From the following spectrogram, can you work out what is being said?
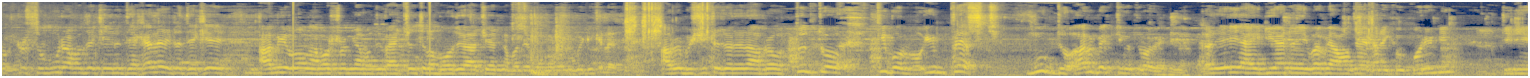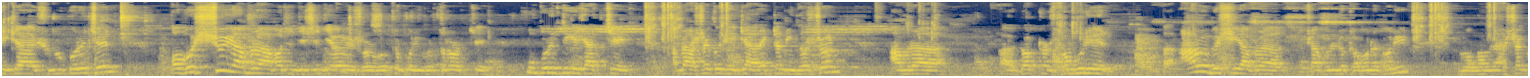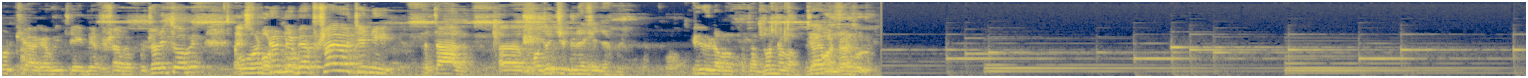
Doctor সবুর আমাদেরকে এনে দেখালেন, এটা দেখে আমি এবং আমার সঙ্গে আমাদের ভাইস চ্যান্সেলর মহোদয় আছেন আমাদের বঙ্গবন্ধু মেডিকেলের আরও বিশিষ্টজনেরা আমরা অত্যন্ত, কি বলব ইমপ্রেসড মুগ্ধ, আমি ব্যক্তিগতভাবে। কারণ এই আইডিয়াটা এইভাবে আমাদের এখানে কেউ করেনি, তিনি এটা শুরু করেছেন। অবশ্যই আমরা আমাদের দেশে যেভাবে সর্বত্র পরিবর্তন হচ্ছে, উপরের দিকে যাচ্ছে, আমরা আশা করি এটা আরেকটা নিদর্শন। আমরা ডক্টর সবুরের আরও বেশি আমরা সাফল্য কামনা করি। এবং আমরা আশা করছি আগামীতে এই ব্যবসা আরও প্রচারিত হবে এবং অন্যান্য ব্যবসায়ও তিনি তার আহ, পদচিহ্ন রেখে যাবেন। এগুলো আমার কথা। ধন্যবাদ.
